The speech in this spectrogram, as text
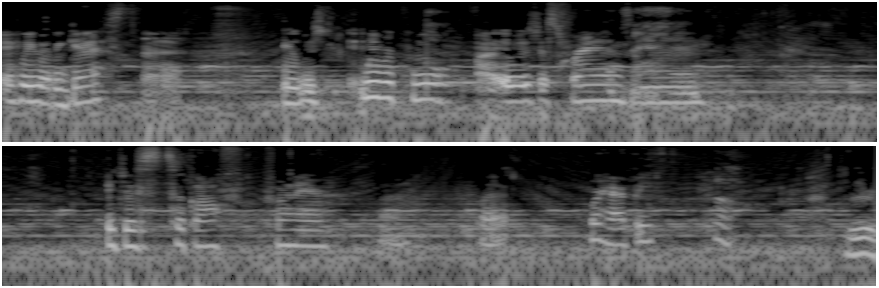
If we were the guests, uh, it was we were cool. Uh, it was just friends, and it just took off from there. Uh, but we're happy. Yeah.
